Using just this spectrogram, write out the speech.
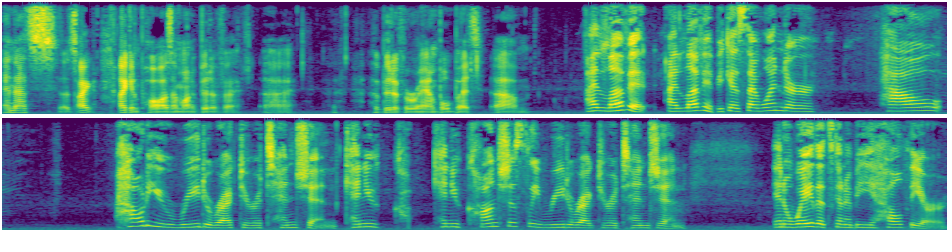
And that's, that's I I can pause. I'm on a bit of a uh, a bit of a ramble but um, I love it. I love it because I wonder how how do you redirect your attention? Can you can you consciously redirect your attention in a way that's going to be healthier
